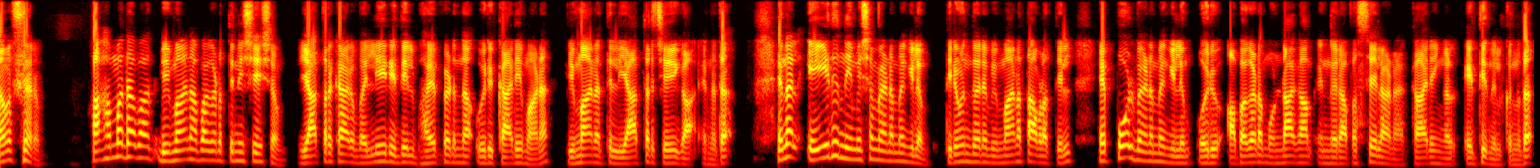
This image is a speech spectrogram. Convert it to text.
നമസ്കാരം. അഹമ്മദാബാദ് വിമാന അപകടത്തിന് ശേഷം യാത്രക്കാർ വലിയ രീതിയിൽ ഭയപ്പെടുന്ന ഒരു കാര്യമാണ് വിമാനത്തിൽ യാത്ര ചെയ്യുക എന്നത്. എന്നാൽ ഏത് നിമിഷം വേണമെങ്കിലും തിരുവനന്തപുരം വിമാനത്താവളത്തിൽ എപ്പോൾ വേണമെങ്കിലും ഒരു അപകടം ഉണ്ടാകാം എന്നൊരു അവസ്ഥയിലാണ് കാര്യങ്ങൾ എത്തി നിൽക്കുന്നത്.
